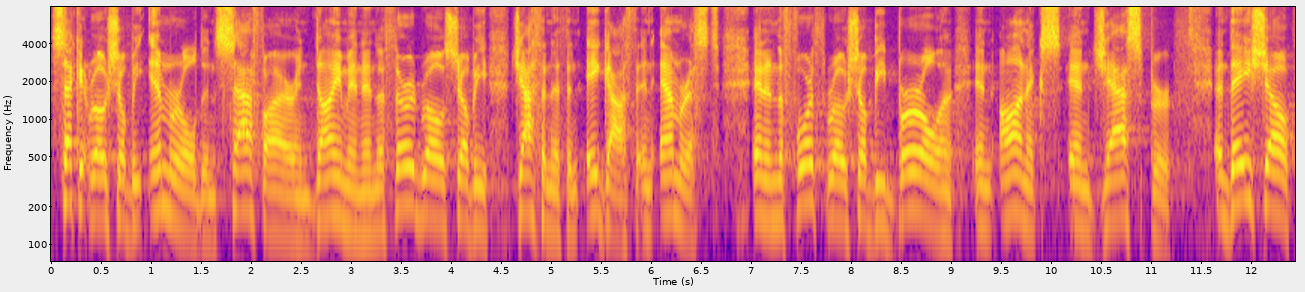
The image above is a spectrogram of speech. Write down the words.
second row shall be emerald and sapphire and diamond, and the third row shall be jacinth and agate and amethyst, and in the fourth row shall be beryl and, and onyx onyx and jasper. And they shall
